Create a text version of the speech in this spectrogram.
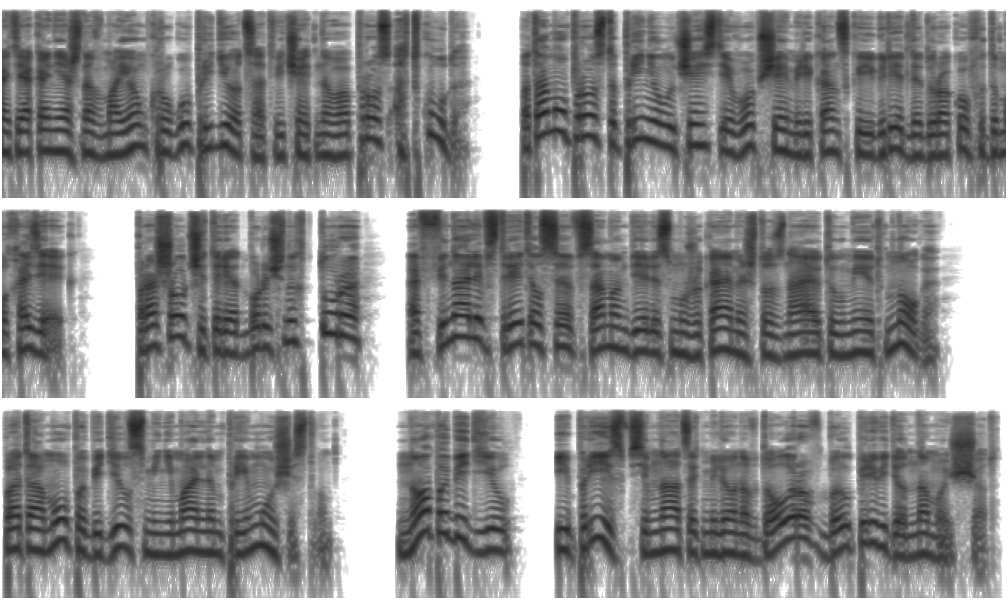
Хотя, конечно, в моем кругу придется отвечать на вопрос «откуда?». Потому просто принял участие в общей американской игре для дураков и домохозяек. Прошел четыре отборочных тура, а в финале встретился в самом деле с мужиками, что знают и умеют много. Потому победил с минимальным преимуществом. Но победил, и приз в 17 миллионов долларов был переведен на мой счет.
